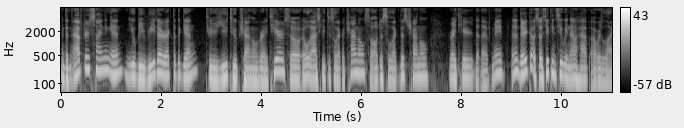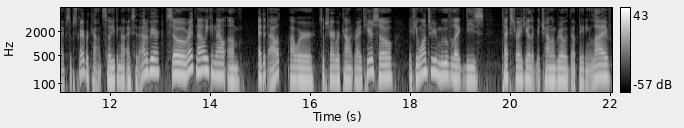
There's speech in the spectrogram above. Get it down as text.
And then after signing in, you'll be redirected again to your YouTube channel right here. So it will ask you to select a channel. So I'll just select this channel right here that I've made. And then there you go. So as you can see, we now have our live subscriber count. So you can now exit out of here. So right now we can now um edit out our subscriber count right here. So if you want to remove like these text right here, like the channel growth, the updating live,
